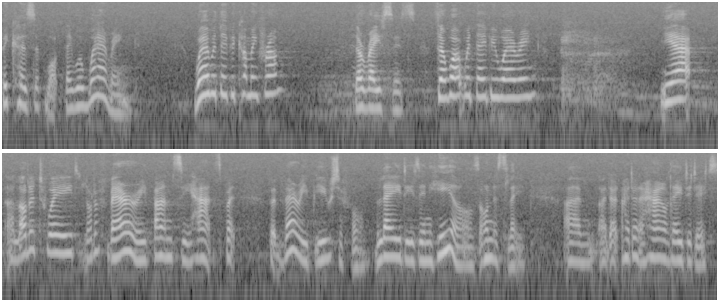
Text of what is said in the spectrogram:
because of what they were wearing. Where would they be coming from? The races. So, what would they be wearing? Yeah, a lot of tweed, a lot of very fancy hats, but, but very beautiful. Ladies in heels, honestly. Um, I, don't, I don't know how they did it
